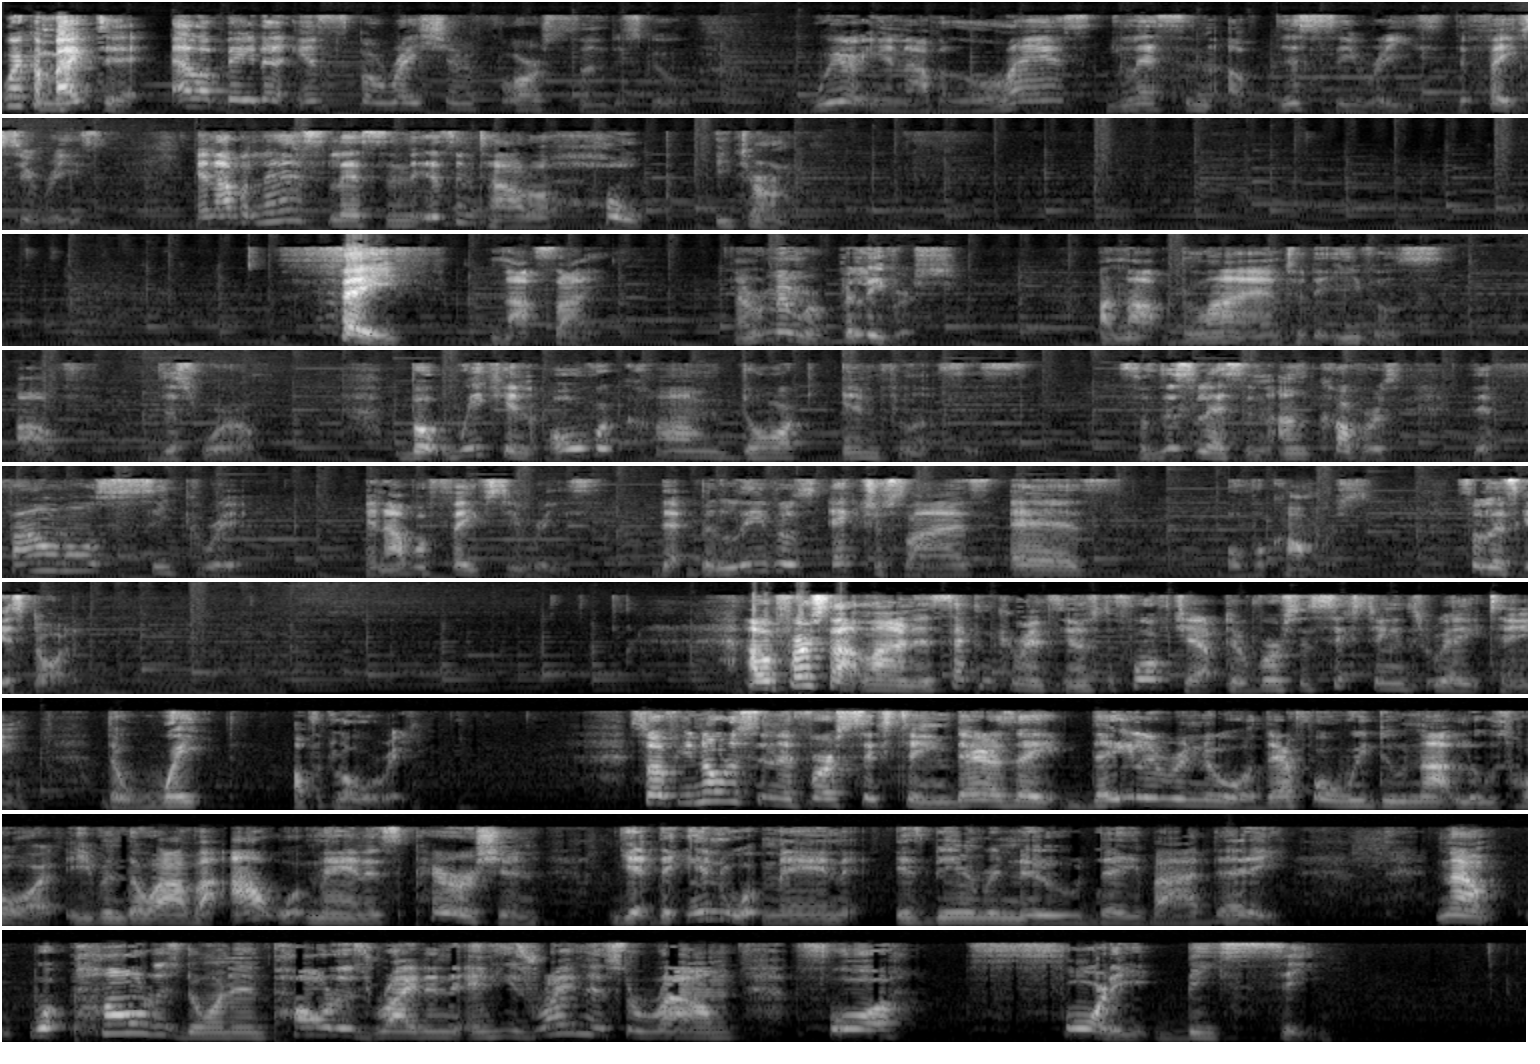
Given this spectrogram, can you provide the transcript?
Welcome back to Elevator Inspiration for Sunday School. We're in our last lesson of this series, the Faith series, and our last lesson is entitled Hope Eternal. Faith, not sight. Now remember, believers are not blind to the evils of this world, but we can overcome dark influences so this lesson uncovers the final secret in our faith series that believers exercise as overcomers. So let's get started. Our first outline is 2 Corinthians, the fourth chapter, verses 16 through 18, the weight of glory. So if you notice in the verse 16, there is a daily renewal. Therefore, we do not lose heart, even though our outward man is perishing, Yet the inward man is being renewed day by day. Now, what Paul is doing, and Paul is writing, and he's writing this around 440 BC.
